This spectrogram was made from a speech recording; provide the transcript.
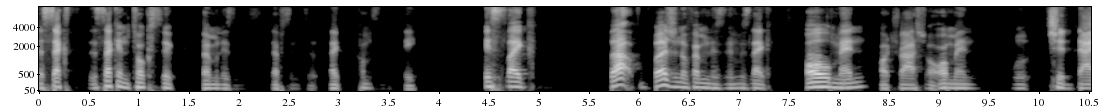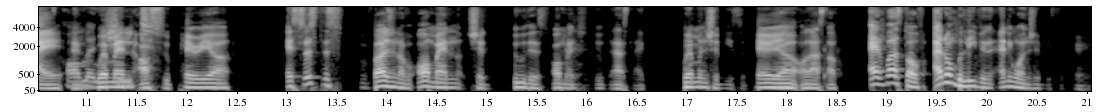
The sex, the second toxic feminism steps into like comes into play. It's like that version of feminism is like all men are trash or all men will should die All and men women cheat. are superior. It's just this version of all men should do this, all men should do that. It's like women should be superior, all that stuff. And first off, I don't believe in anyone should be superior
